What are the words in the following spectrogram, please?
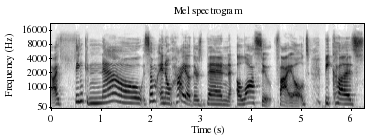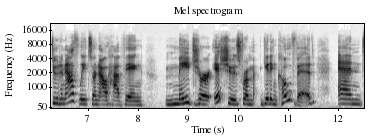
I think now some in Ohio there's been a lawsuit filed because student athletes are now having major issues from getting COVID. And,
